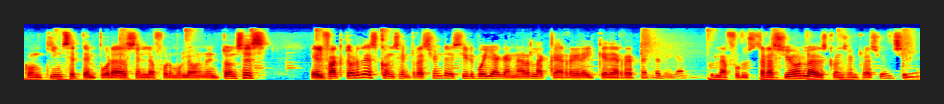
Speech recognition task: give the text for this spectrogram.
con 15 temporadas en la Fórmula 1. Entonces, el factor de desconcentración de decir voy a ganar la carrera y que de repente me gane, pues, la frustración, la desconcentración, sí.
